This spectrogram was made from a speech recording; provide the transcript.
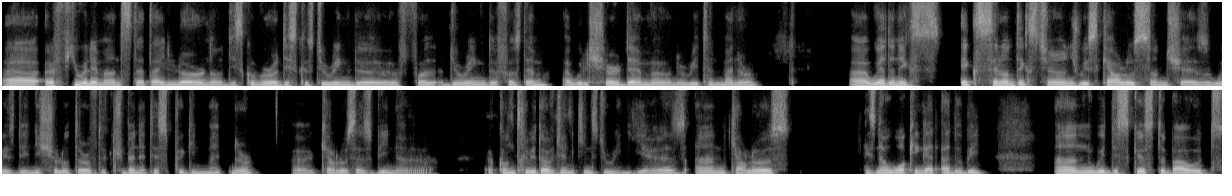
uh, a few elements that I learned or discover or discuss during the during the FOSDEM, I will share them on a written manner. Uh, we had an ex excellent exchange with Carlos Sanchez, who is the initial author of the Kubernetes plugin maintainer. Uh, Carlos has been a, a contributor of Jenkins during years, and Carlos is now working at Adobe. And we discussed about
